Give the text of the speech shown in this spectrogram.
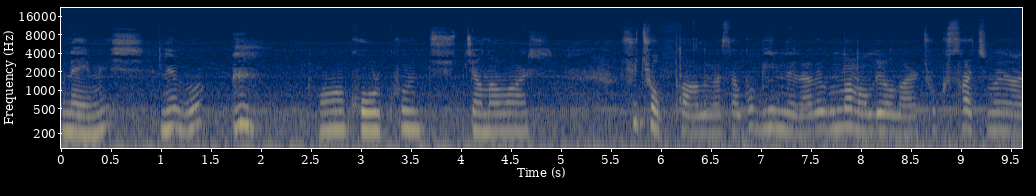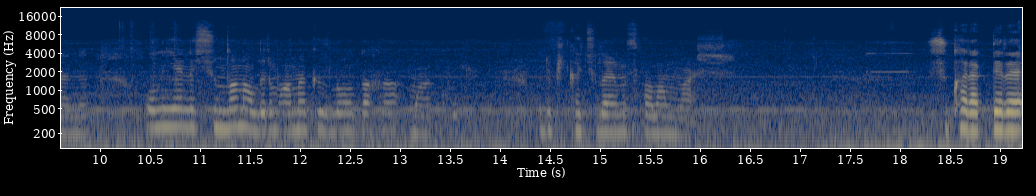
Bu neymiş? Ne bu? Aa korkunç canavar. Şu çok pahalı mesela. Bu 1000 lira ve bundan alıyorlar. Çok saçma yani. Onun yerine şundan alırım. Ana kızlı o daha makul. Burada Pikachu'larımız falan var. Şu karaktere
